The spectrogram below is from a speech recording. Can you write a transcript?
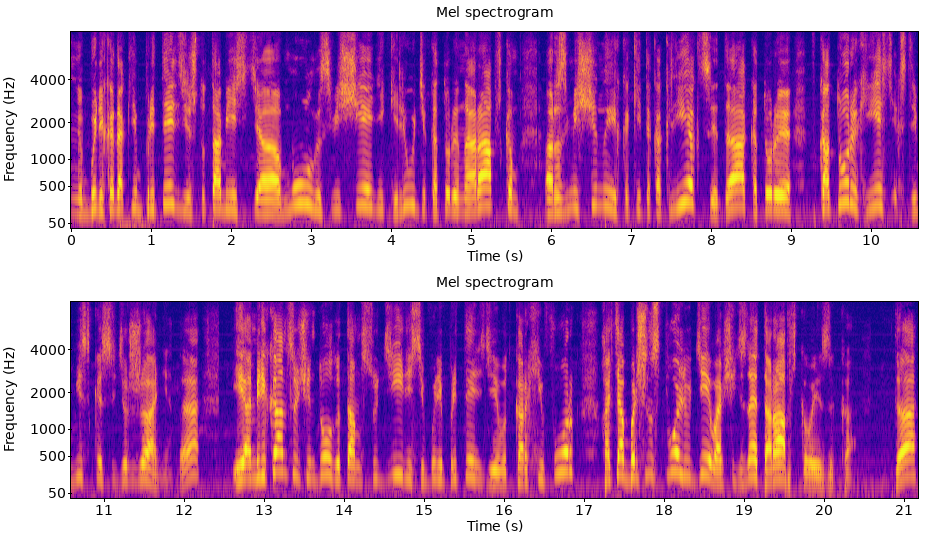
были когда к ним претензии, что там есть э, мулы, священники, люди, которые на арабском размещены их какие-то как лекции, да, которые, в которых есть экстремистское содержание, да. И американцы очень долго там судились, и были претензии вот к архив.орг, хотя большинство людей вообще не знает арабского языка да,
